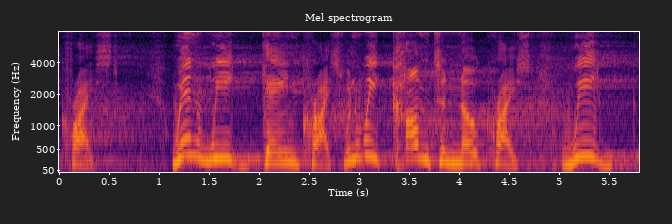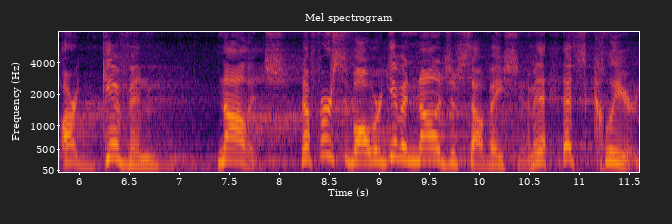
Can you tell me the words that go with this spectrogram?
Christ. When we gain Christ, when we come to know Christ, we are given knowledge. Now, first of all, we're given knowledge of salvation. I mean, that's clear.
